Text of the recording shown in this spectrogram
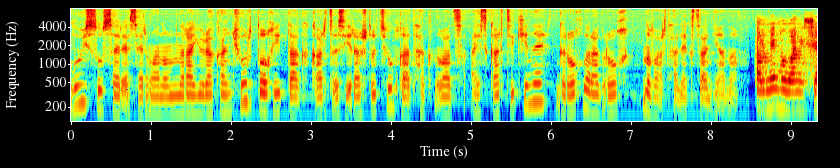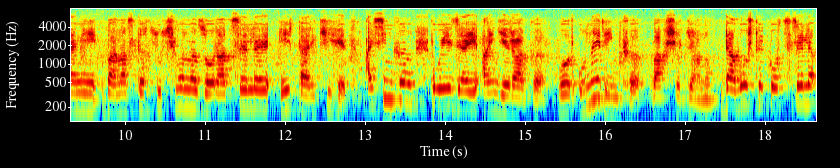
լույս ու սեր է սերմանում նրա յուրաքանչյուր տողի տակ կարծես երաշտություն կա թաքնված այս կարծիքին է գրող լրագրող Նվարդ Ալեքսանյանը Արմեն Հովանեսյանի բանաստեղծությունը զորացել է իր տարիքի հետ այսինքն պոեզիայի այն երակը որ ուներ ինքը վաղ շրջանում դա ոչ թե կորցրել է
